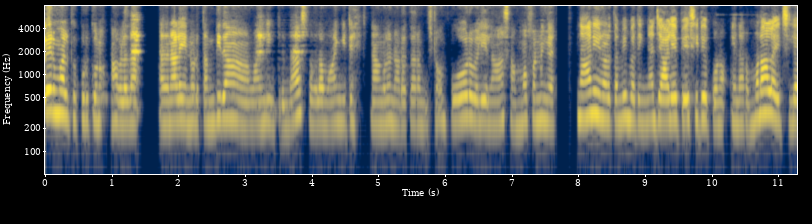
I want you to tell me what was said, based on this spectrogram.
பெருமாளுக்கு கொடுக்கணும் அவ்வளோதான் அதனால என்னோட தம்பி தான் வாங்கிட்டு இருந்தா ஸோ அதெல்லாம் வாங்கிட்டு நாங்களும் நடக்க ஆரம்பிச்சிட்டோம். போகிற வழியெல்லாம் செம்ம பண்ணுங்க நானும் என்னோட தம்பியும் பார்த்தீங்கன்னா ஜாலியாக பேசிகிட்டே போனோம். ஏன்னா ரொம்ப நாள் ஆயிடுச்சுல.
